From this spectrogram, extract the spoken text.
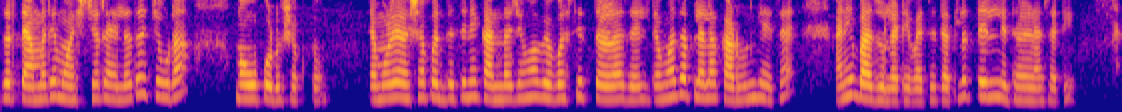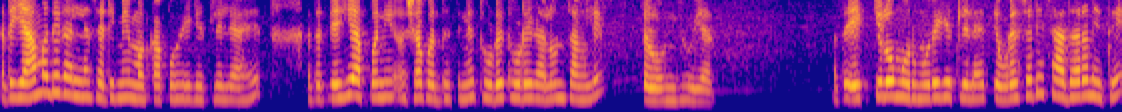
जर त्यामध्ये मॉइश्चर राहिलं तर चिवडा मऊ पडू शकतो. त्यामुळे अशा पद्धतीने कांदा जेव्हा व्यवस्थित तळला जाईल तेव्हाच आपल्याला काढून घ्यायचा आहे आणि बाजूला ठेवायचं त्यातलं तेल निथळण्यासाठी. आता यामध्ये घालण्यासाठी मी मका पोहे घेतलेले आहेत. आता तेही आपण अशा पद्धतीने थोडे-थोडे घालून चांगले तळून घेऊयात. आता एक किलो मुरमुरे घेतलेले आहेत. तेवढ्यासाठी साधारण इथे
